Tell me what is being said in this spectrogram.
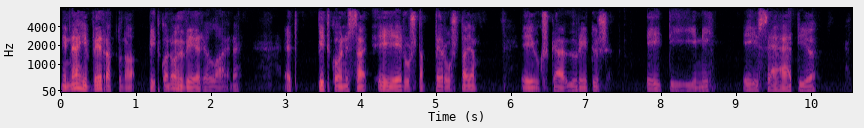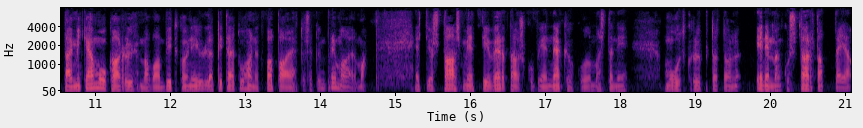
niin näihin verrattuna Bitcoin on hyvin erilainen. Et Bitcoinissa ei edusta perustaja, ei yksikään yritys, ei tiimi, ei säätiö tai mikään muukaan ryhmä, vaan Bitcoinin ylläpitää tuhannet vapaaehtoiset ympäri maailmaa. Et jos taas miettii vertauskuvien näkökulmasta, niin muut kryptot on enemmän kuin startuppeja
